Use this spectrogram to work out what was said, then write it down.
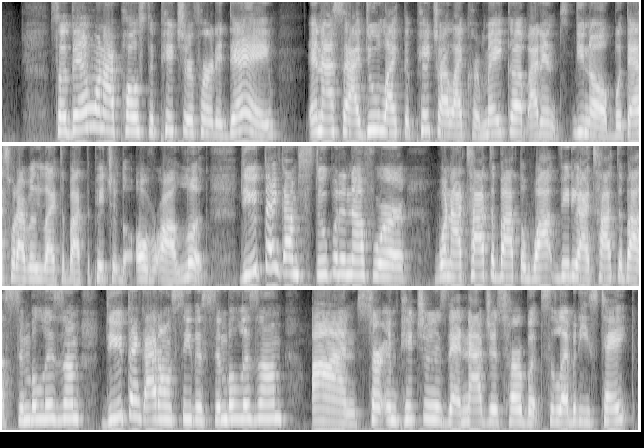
So then when I post a picture of her today, and I said, I do like the picture. I like her makeup. I didn't, you know, but that's what I really liked about the picture, the overall look. Do you think I'm stupid enough where when I talked about the WAP video, I talked about symbolism? Do you think I don't see the symbolism on certain pictures that not just her, but celebrities take?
